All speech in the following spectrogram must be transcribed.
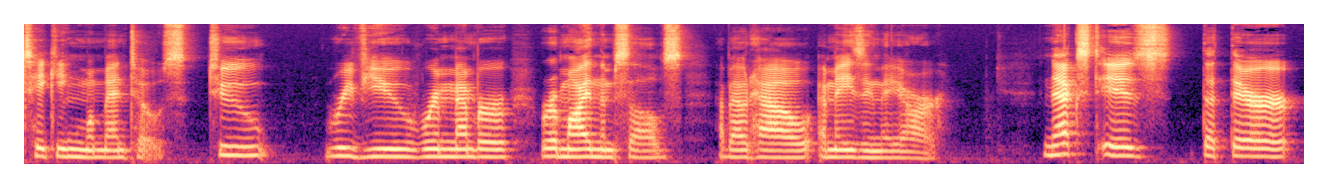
taking mementos to review, remember, remind themselves about how amazing they are. Next is that they're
